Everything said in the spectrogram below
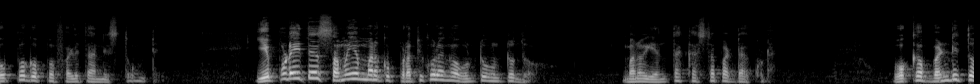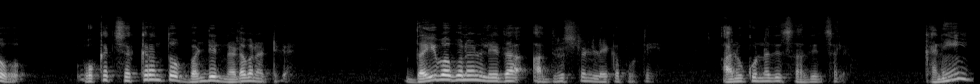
గొప్ప గొప్ప ఫలితాన్ని ఇస్తూ ఉంటాయి. ఎప్పుడైతే సమయం మనకు ప్రతికూలంగా ఉంటూ ఉంటుందో మనం ఎంత కష్టపడ్డా కూడా ఒక బండితో ఒక చక్రంతో బండి నడవనట్టుగా దైవబలం లేదా అదృష్టం లేకపోతే అనుకున్నది సాధించలేం. కానీ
